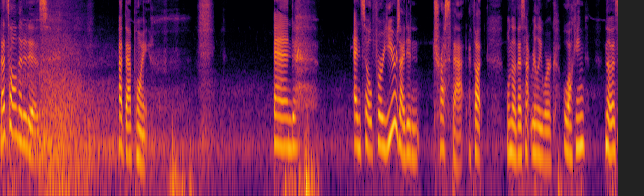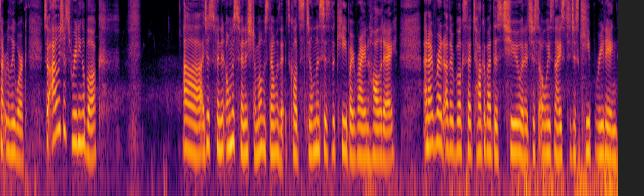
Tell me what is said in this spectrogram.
That's all that it is at that point. And and so for years I didn't trust that. I thought, well, no, that's not really work. Walking? No, that's not really work. So I was just reading a book. Uh, I just finished, almost finished. I'm almost done with it. It's called Stillness is the Key by Ryan Holiday. And I've read other books that talk about this too. And it's just always nice to just keep reading,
